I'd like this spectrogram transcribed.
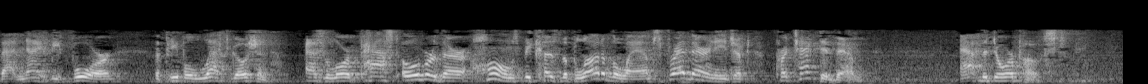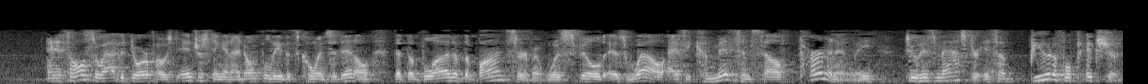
that night before the people left Goshen as the Lord passed over their homes because the blood of the lamb spread there in Egypt protected them at the doorpost. And it's also at the doorpost, interesting, and I don't believe it's coincidental, that the blood of the bondservant was spilled as well as he commits himself permanently to his master. It's a beautiful picture.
